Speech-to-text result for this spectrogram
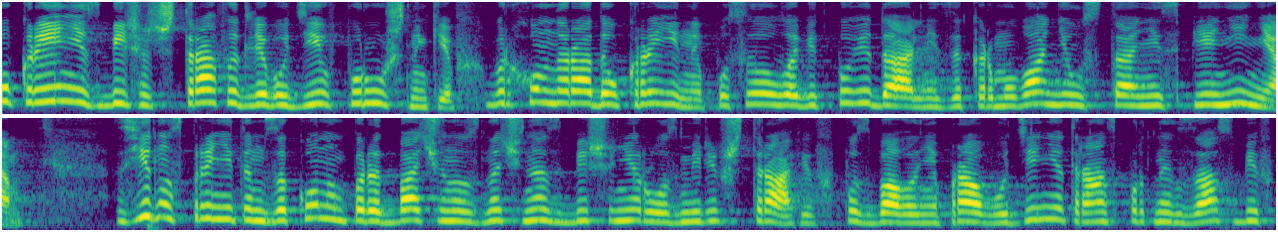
В Україні збільшать штрафи для водіїв-порушників. Верховна Рада України посилила відповідальність за кермування у стані сп'яніння. Згідно з прийнятим законом передбачено значне збільшення розмірів штрафів, позбавлення права водіння транспортних засобів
